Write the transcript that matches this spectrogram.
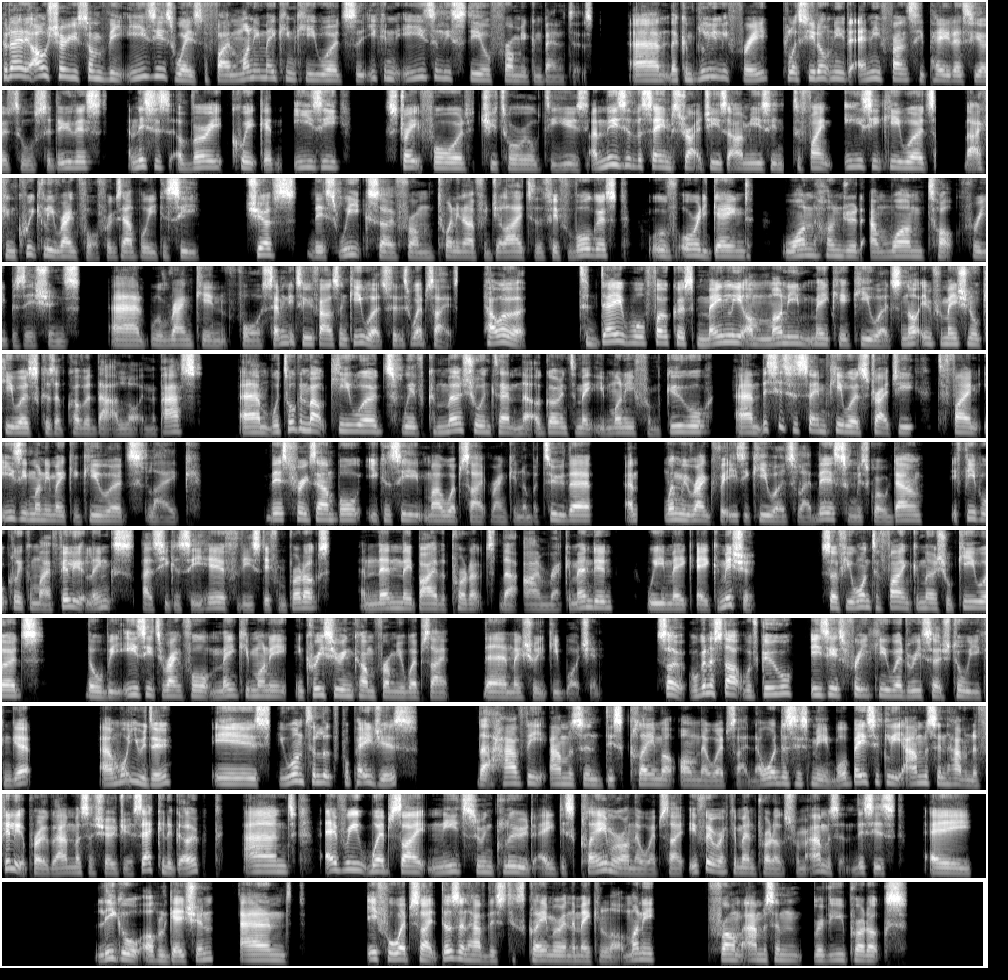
Today, I'll show you some of the easiest ways to find money making keywords that you can easily steal from your competitors. And they're completely free, plus, you don't need any fancy paid SEO tools to do this. And this is a very quick and easy, straightforward tutorial to use. And these are the same strategies that I'm using to find easy keywords that I can quickly rank for. For example, you can see just this week, so from 29th of July to the 5th of August, we've already gained 101 top three positions and we're ranking for 72,000 keywords for this website. However, today we'll focus mainly on money making keywords, not informational keywords, because I've covered that a lot in the past. Um, we're talking about keywords with commercial intent that are going to make you money from Google. And this is the same keyword strategy to find easy money making keywords like this, for example. You can see my website ranking number two there when we rank for easy keywords like this and we scroll down, if people click on my affiliate links, as you can see here for these different products, and then they buy the product that I'm recommending, we make a commission. So if you want to find commercial keywords that will be easy to rank for, make you money, increase your income from your website, then make sure you keep watching. So we're going to start with Google, easiest free keyword research tool you can get. And what you would do is you want to look for pages that have the Amazon disclaimer on their website. Now, what does this mean? Well, basically, Amazon have an affiliate program, as I showed you a second ago, and every website needs to include a disclaimer on their website if they recommend products from Amazon. This is a legal obligation. And if a website doesn't have this disclaimer and they're making a lot of money from Amazon review products,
